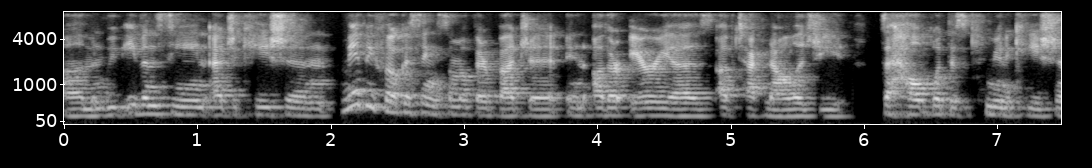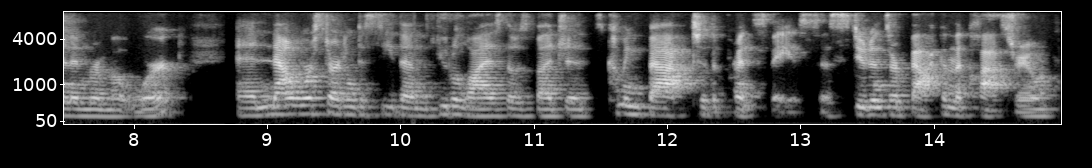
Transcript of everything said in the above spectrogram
Um, and we've even seen education maybe focusing some of their budget in other areas of technology to help with this communication and remote work. And now we're starting to see them utilize those budgets coming back to the print space as students are back in the classroom.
